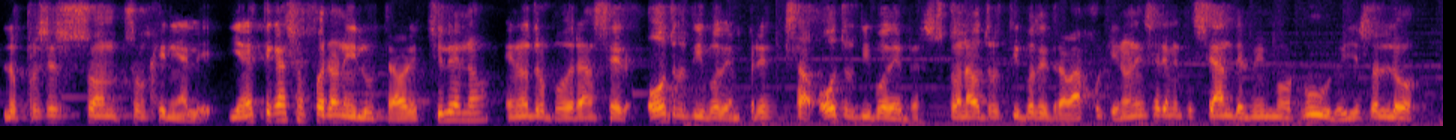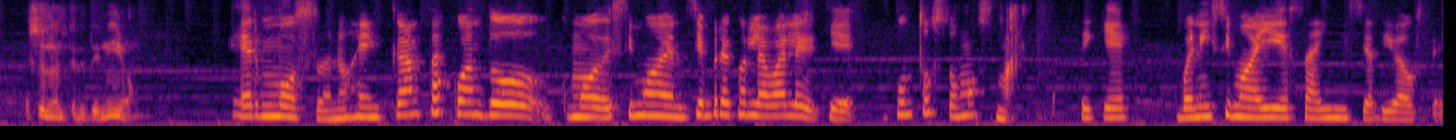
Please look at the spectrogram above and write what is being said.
los procesos son, son geniales. Y en este caso fueron ilustradores chilenos, en otro podrán ser otro tipo de empresa, otro tipo de persona, otro tipo de trabajo que no necesariamente sean del mismo rubro. Y eso es lo, eso es lo entretenido. Hermoso, nos encanta cuando, como decimos siempre con la Vale, que juntos somos más. Así que buenísimo ahí esa iniciativa usted.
